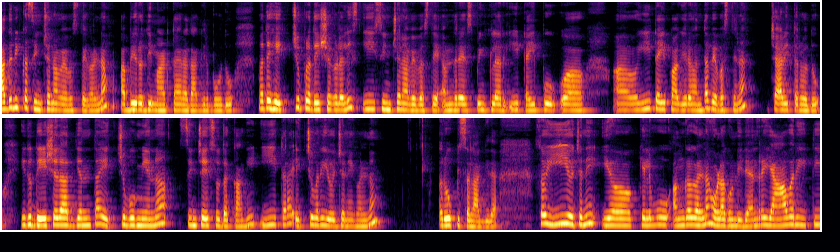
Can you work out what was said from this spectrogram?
ಆಧುನಿಕ ಸಿಂಚನ ವ್ಯವಸ್ಥೆಗಳನ್ನ ಅಭಿವೃದ್ಧಿ ಮಾಡ್ತಾ ಇರೋದಾಗಿರ್ಬೋದು. ಮತ್ತು ಹೆಚ್ಚು ಪ್ರದೇಶಗಳಲ್ಲಿ ಈ ಸಿಂಚನ ವ್ಯವಸ್ಥೆ ಅಂದರೆ ಸ್ಪ್ರಿಂಕ್ಲರ್ ಈ ಟೈಪು ಈ ಟೈಪ್ ಆಗಿರೋವಂಥ ವ್ಯವಸ್ಥೆನ ಜಾರಿ ತರೋದು. ಇದು ದೇಶದಾದ್ಯಂತ ಹೆಚ್ಚು ಭೂಮಿಯನ್ನು ಸಿಂಚಯಿಸುವುದಕ್ಕಾಗಿ ಈ ಥರ ಹೆಚ್ಚುವರಿ ಯೋಜನೆಗಳನ್ನ ರೂಪಿಸಲಾಗಿದೆ. ಸೊ ಈ ಯೋಜನೆ ಕೆಲವು ಅಂಗಗಳನ್ನ ಒಳಗೊಂಡಿದೆ. ಅಂದರೆ ಯಾವ ರೀತಿ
